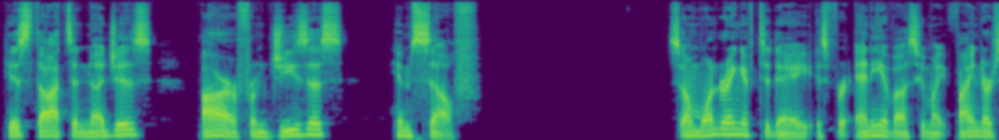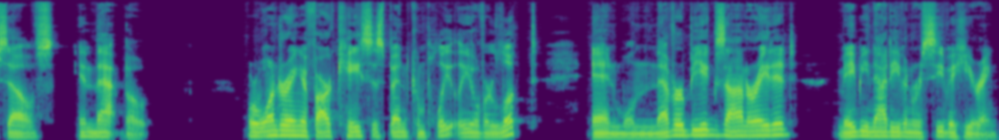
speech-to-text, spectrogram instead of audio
his thoughts, and nudges are from Jesus himself. So I'm wondering if today is for any of us who might find ourselves in that boat. We're wondering if our case has been completely overlooked and will never be exonerated maybe not even receive a hearing.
